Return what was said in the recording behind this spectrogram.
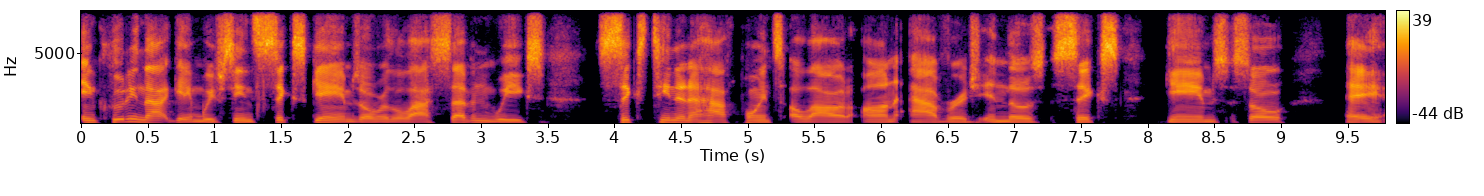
including that game, we've seen six games over the last seven weeks, 16 and a half points allowed on average in those six games. So hey,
